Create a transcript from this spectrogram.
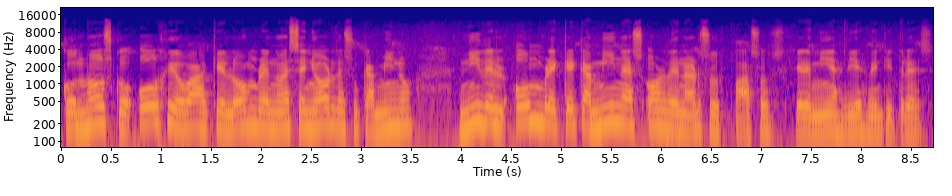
Conozco, oh Jehová, que el hombre no es señor de su camino, ni del hombre que camina es ordenar sus pasos. Jeremías 10:23.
